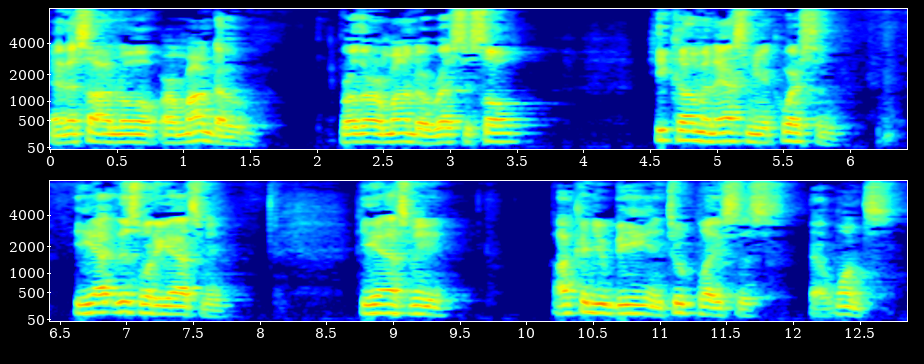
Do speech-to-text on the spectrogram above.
And that's how I know Armando, brother Armando, rest his soul he come and asked me a question. He had, this is what he asked me. He asked me, how can you be in two places at once?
